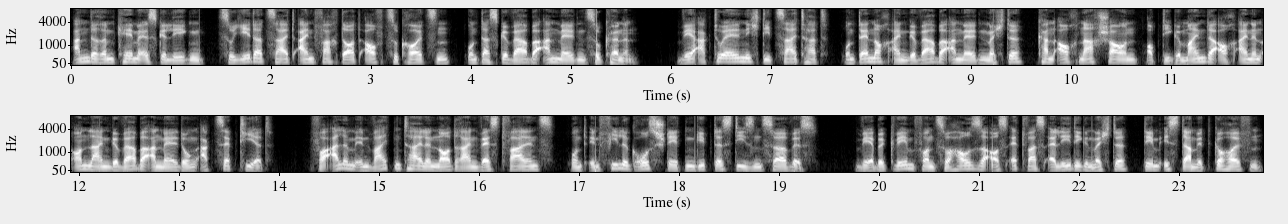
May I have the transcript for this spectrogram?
Anderen käme es gelegen, zu jeder Zeit einfach dort aufzukreuzen und das Gewerbe anmelden zu können. Wer aktuell nicht die Zeit hat und dennoch ein Gewerbe anmelden möchte, kann auch nachschauen, ob die Gemeinde auch einen Online-Gewerbeanmeldung akzeptiert. Vor allem in weiten Teilen Nordrhein-Westfalens und in viele Großstädten gibt es diesen Service. Wer bequem von zu Hause aus etwas erledigen möchte, dem ist damit geholfen.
